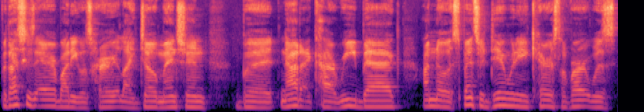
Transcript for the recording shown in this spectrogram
But that's because everybody was hurt, like Joe mentioned. But now that Kyrie back, I know Spencer Dinwiddie and Caris LeVert was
